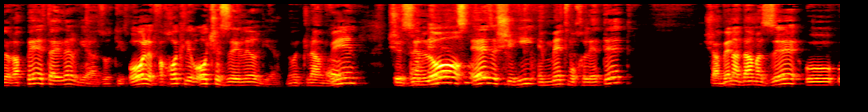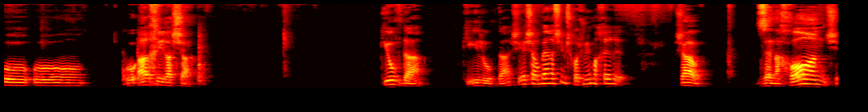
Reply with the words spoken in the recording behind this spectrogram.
לרפא את האלרגיה הזאת, או לפחות לראות שזה אלרגיה. זאת אומרת, להבין שזה לא. איזושהי אמת מוחלטת, שהבן אדם הזה הוא, הוא, הוא, הוא ארכי רשע. כי עובדה, כאילו עובדה, שיש הרבה אנשים שחושבים אחרת. עכשיו, זה נכון ש...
